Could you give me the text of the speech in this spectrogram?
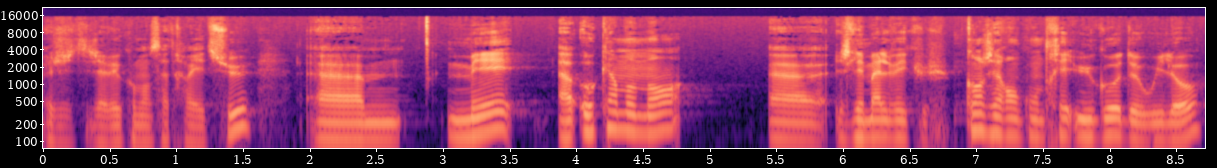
J'avais commencé à travailler dessus. Euh, mais à aucun moment, euh, je l'ai mal vécu. Quand j'ai rencontré Hugo de Willow,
